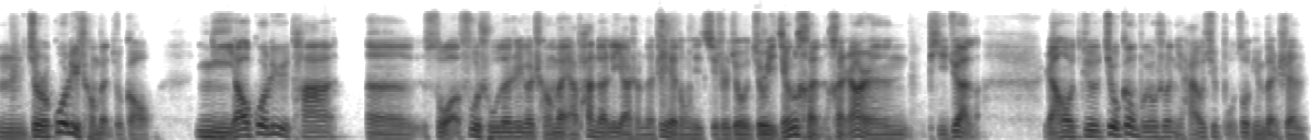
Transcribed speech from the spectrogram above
嗯，就是过滤成本就高，你要过滤它。呃，所付出的这个成本啊、判断力啊什么的，这些东西其实就就已经很很让人疲倦了。然后就就更不用说你还要去补作品本身。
